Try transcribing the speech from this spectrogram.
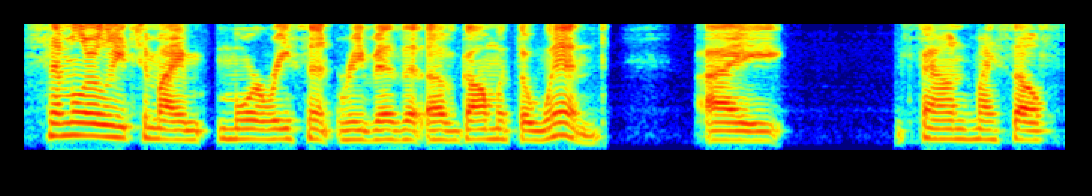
Similarly to my more recent revisit of Gone with the Wind, I found myself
